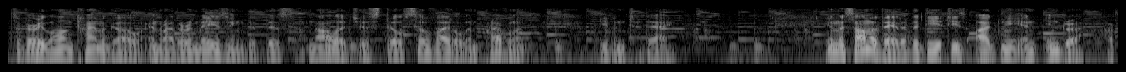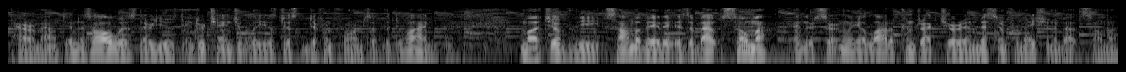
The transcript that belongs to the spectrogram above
It's a very long time ago, and rather amazing that this knowledge is still so vital and prevalent even today. In the Samaveda, the deities Agni and Indra are paramount, and as always, they're used interchangeably as just different forms of the divine. Much of the Samaveda is about Soma, and there's certainly a lot of conjecture and misinformation about Soma.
